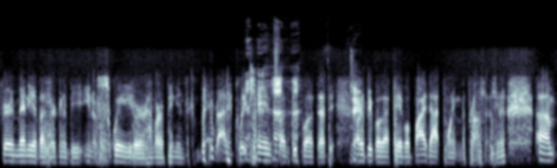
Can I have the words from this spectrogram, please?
very many of us are going to be, you know, swayed or have our opinions radically changed by the people at that Fair. other people at that table by that point in the process. You know, um,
